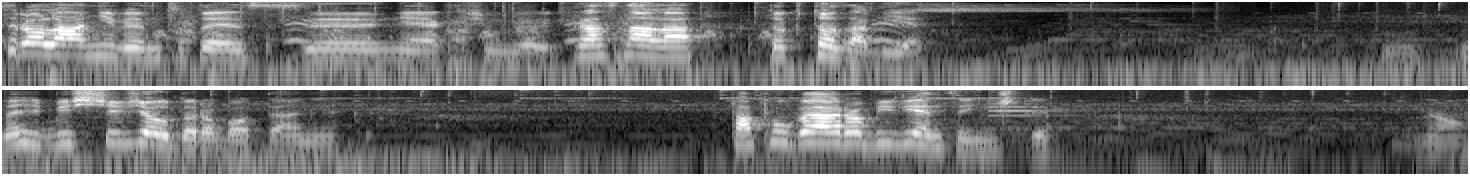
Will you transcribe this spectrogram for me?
trolla, nie wiem co to jest, yy, nie jak to się mówi, krasnala, to kto zabije? Weź, byś się wziął do roboty, a nie. Papuga robi więcej niż ty. No,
